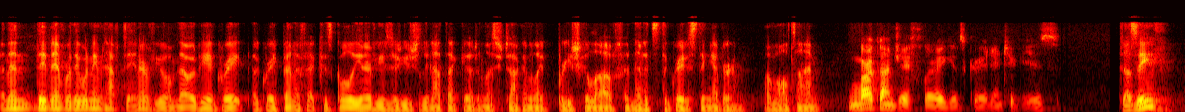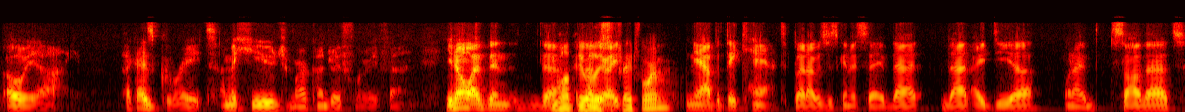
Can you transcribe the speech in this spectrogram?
And then they never they wouldn't even have to interview him. That would be a great a great benefit because goalie interviews are usually not that good unless you're talking to like Bryzgalov, and then it's the greatest thing ever of all time. Marc Andre Fleury gives great interviews. Does he? Oh yeah. That guy's great. I'm a huge Marc Andre Fleury fan. You know, I've been the you want the others to trade for him? Yeah, but they can't. But I was just gonna say that that idea when I saw that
